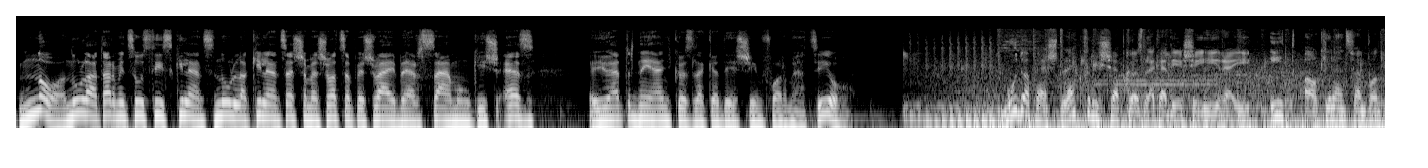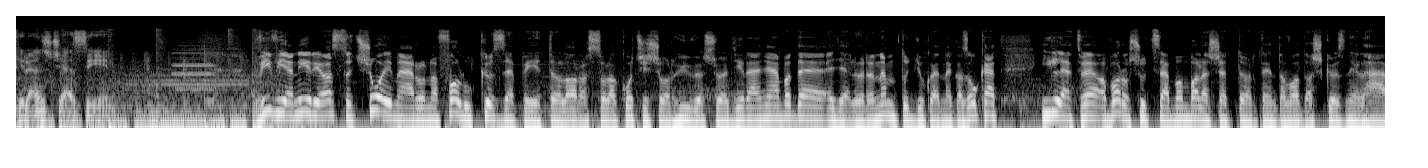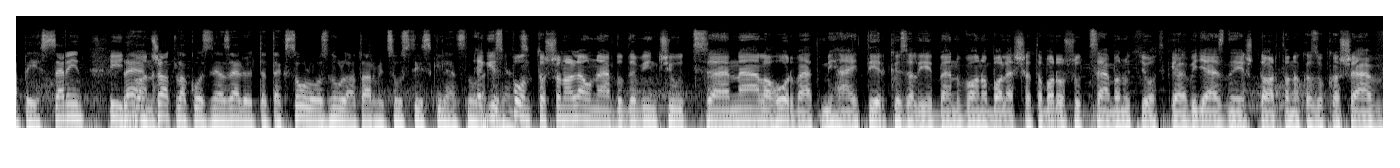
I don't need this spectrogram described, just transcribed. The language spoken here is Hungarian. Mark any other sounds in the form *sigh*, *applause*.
No, 0 30 20 10 9 0 9 SMS, WhatsApp és Viber számunk is ez. Jöhet néhány közlekedési információ. Budapest legfrissebb közlekedési hírei itt a 90.9 jazz Vivian írja azt, hogy Solymáron a falu közepétől araszol a kocsisor hűvösvölgy irányába, de egyelőre nem tudjuk ennek az okát, illetve a Baros utcában baleset történt a Vadas köznél HP szerint. Így Lehet van. csatlakozni az előttetek szólóz 0 30 20 10 9 0 Egész 9. pontosan a Leonardo da Vinci utcánál a Horváth Mihály tér közelében van a baleset a Baros utcában, úgyhogy ott kell vigyázni, és tartanak azok a sáv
